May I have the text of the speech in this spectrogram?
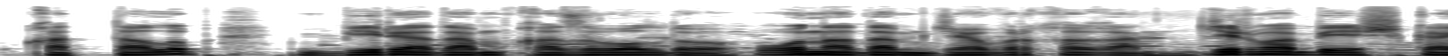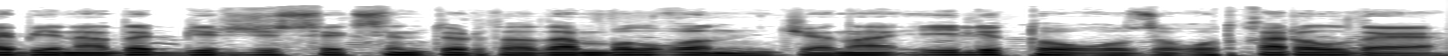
катталып бир адам каза болду он адам жабыркаган. Жыйырма беш кабинада бир жүз сексен төрт адам болгон жана элүү тогузу куткарылды.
